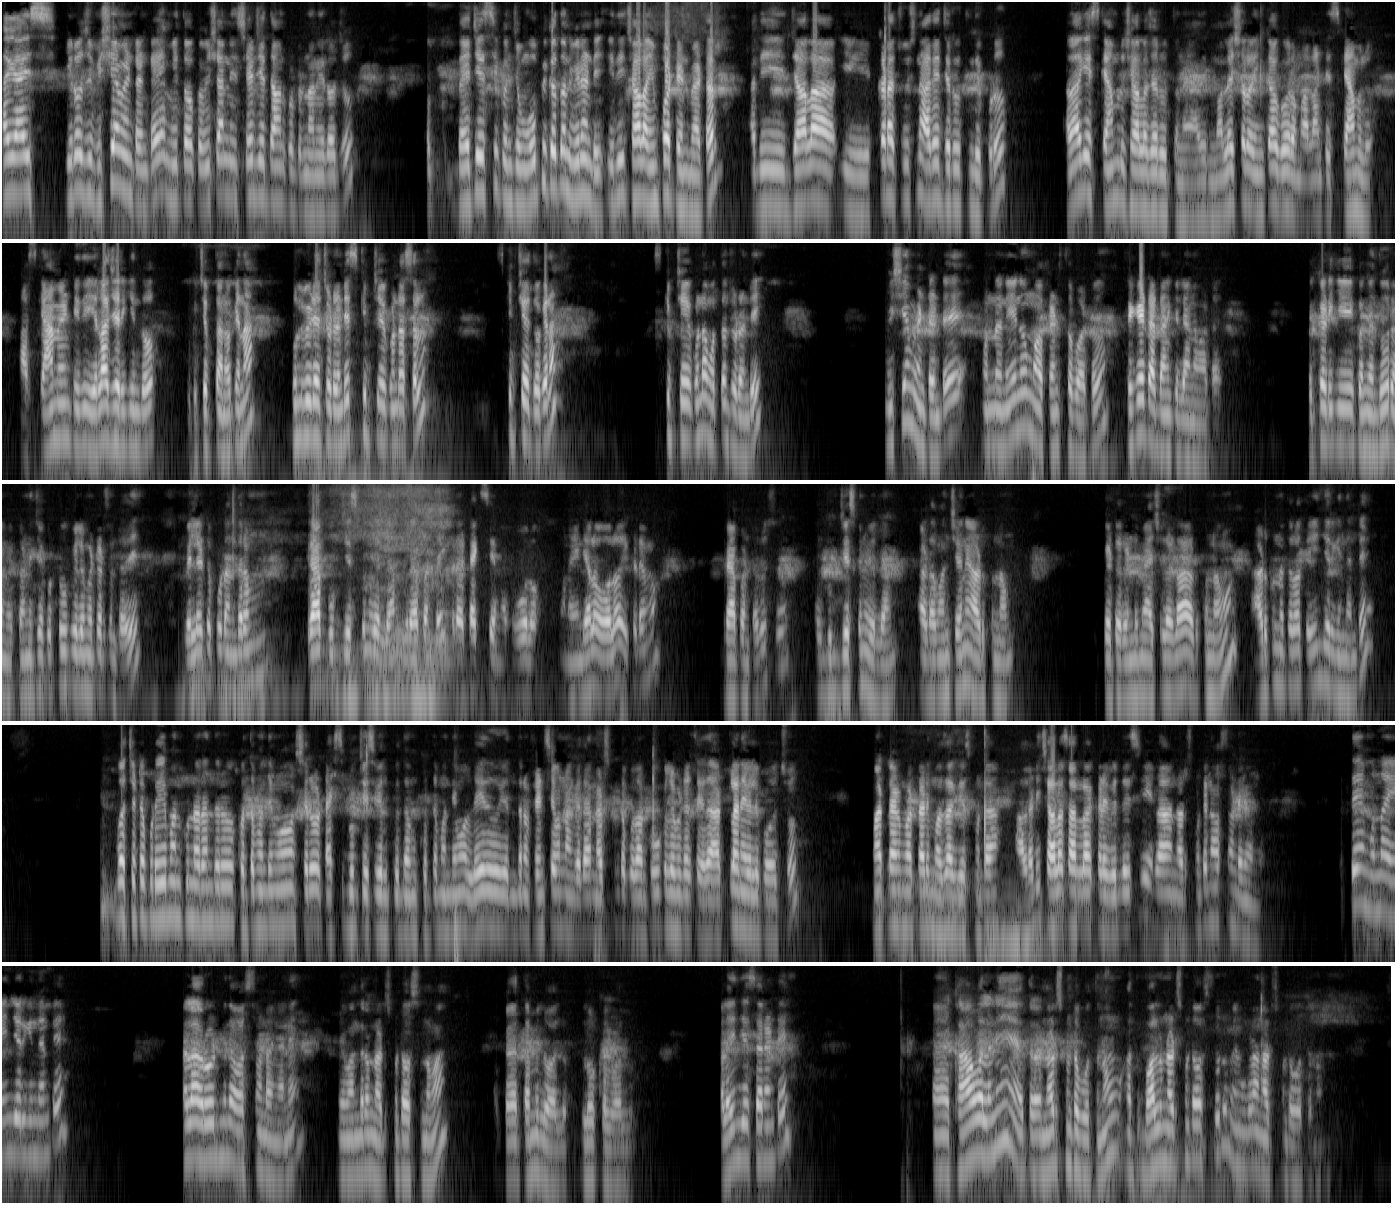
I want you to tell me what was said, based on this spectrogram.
Hi guys ఈరోజు విషయం ఏంటంటే మీతో ఒక విషయాన్ని షేర్ చేద్దాం అనుకుంటున్నాను ఈరోజు. దయచేసి కొంచెం ఓపికతో వినండి ఇది చాలా ఇంపార్టెంట్ మ్యాటర్ అది చాలా ఈ ఎక్కడ చూసినా అదే జరుగుతుంది ఇప్పుడు. అలాగే స్కామ్లు చాలా జరుగుతున్నాయి. అది మలేషియాలో ఇంకా ఘోరం అలాంటి స్కామ్లు ఆ స్కామ్ ఏంటిది ఎలా జరిగిందో మీకు చెప్తాను ఓకేనా? ఫుల్ వీడియో చూడండి స్కిప్ చేయకుండా అసలు స్కిప్ చేయొద్దు ఓకేనా? స్కిప్ చేయకుండా మొత్తం చూడండి. విషయం ఏంటంటే మొన్న నేను మా ఫ్రెండ్స్తో పాటు క్రికెట్ ఆడడానికి వెళ్ళాను అనమాట ఇక్కడికి కొంచెం దూరం ఇక్కడ నుంచి? ఒక టూ కిలోమీటర్స్ ఉంటుంది. వెళ్ళేటప్పుడు అందరం గ్రాబ్ బుక్ చేసుకుని వెళ్ళాం. గ్రాబ్ అంటే ఇక్కడ ట్యాక్సీ అన్నట్టు ఓలో. మన ఇండియాలో ఓలో ఇక్కడేమో గ్రాబ్ అంటారు. సో అది బుక్ చేసుకుని వెళ్ళాం. ఆడ మంచిగానే ఆడుకున్నాం. క్రికెట్ రెండు మ్యాచ్లు అలా ఆడుకున్నాము. ఆడుకున్న తర్వాత ఏం జరిగిందంటే వచ్చేటప్పుడు ఏమనుకున్నారు అందరూ? కొంతమంది ఏమో సరే టాక్సీ బుక్ చేసి వెళ్ళిపోదాం. కొంతమంది ఏమో లేదు ఎందరం ఫ్రెండ్స్ ఏ ఉన్నాం కదా నడుచుకుంటూ పోదాం టూ కిలోమీటర్స్ కదా అట్లానే వెళ్ళిపోవచ్చు. మాట్లాడి మాట్లాడి మజాక్ చేసుకుంటా ఆల్రెడీ చాలా సార్లు అక్కడ వెళ్ళేసి ఇలా నడుచుకుంటూనే వస్తుండే మేము. అయితే మొన్న ఏం జరిగిందంటే అలా రోడ్ మీద వస్తుండగానే మేమందరం నడుచుకుంటూ వస్తున్నామా? ఒక తమిళ్ వాళ్ళు లోకల్ వాళ్ళు. అలా ఏం చేశారంటే కావాలని నడుచుకుంటూ పోతున్నాం. వాళ్ళు నడుచుకుంటూ వస్తారు మేము కూడా నడుచుకుంటూ పోతున్నాం.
